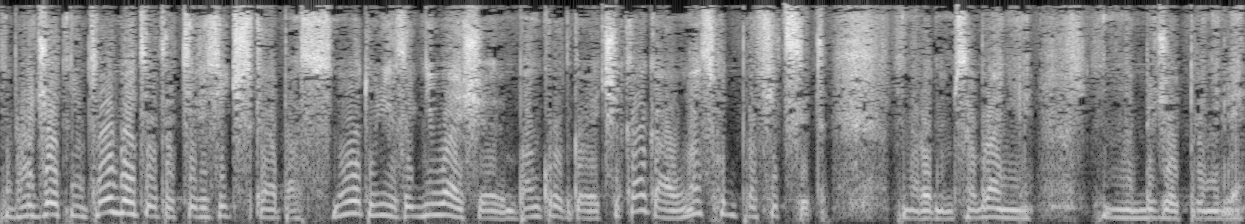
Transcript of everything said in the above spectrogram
бюджет не трогать, это террористическая опасность. Ну вот у них загнивающий банкрот, говорит Чикаго, а у нас хоть профицит в Народном собрании бюджет приняли.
